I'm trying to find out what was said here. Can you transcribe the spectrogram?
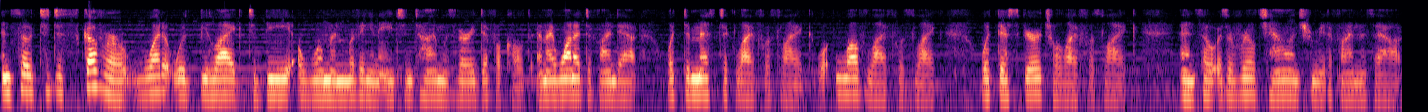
And so to discover what it would be like to be a woman living in ancient time was very difficult. And I wanted to find out what domestic life was like, what love life was like, what their spiritual life was like. And so it was a real challenge for me to find this out.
